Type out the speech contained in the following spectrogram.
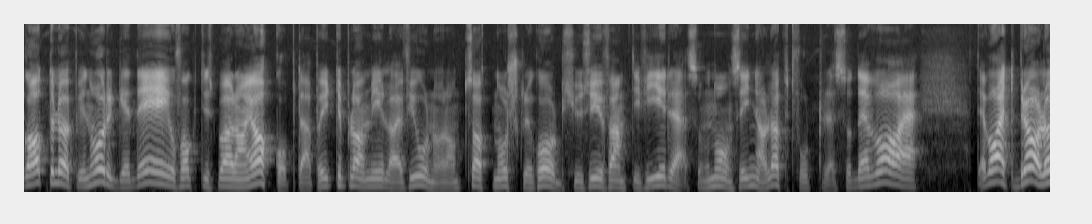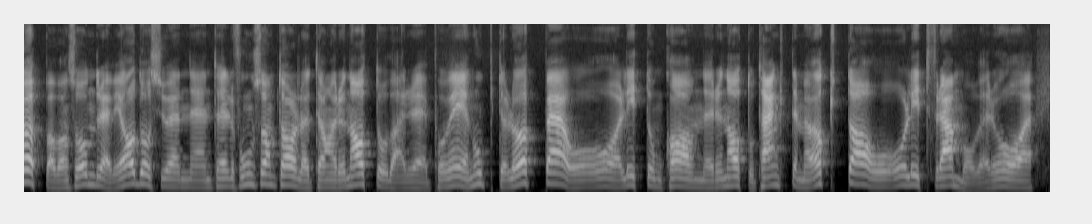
gateløp i Norge, det er jo faktisk bare han Jakob der på Ytterplanmila i fjor, når han satt norsk rekord 27,54, som noensinne har løpt fortere. Så det var det var et bra løp av han Sondre. Vi hadde oss jo en, en telefonsamtale til han Renato der eh, på veien opp til løpet, og, litt om hva han Renato tenkte med økta, og, og litt fremover. Og eh,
